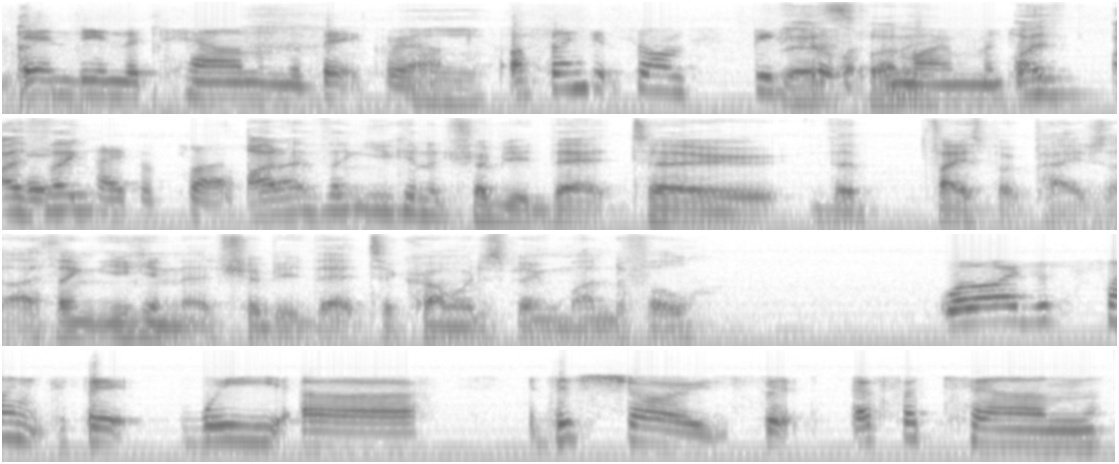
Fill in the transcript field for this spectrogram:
and then the town in the background. I think it's on special Oh. At the moment. I- I at think- Paper Plus. I don't think you can attribute that to the Facebook page. Though. I think you can attribute that to Cromwell just being wonderful. Well, I just think that we are. It just shows that if a town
